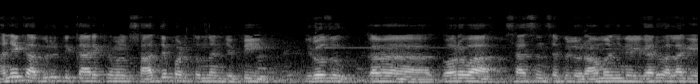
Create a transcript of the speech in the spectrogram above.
అనేక అభివృద్ధి కార్యక్రమాలు సాధ్యపడుతుందని చెప్పి ఈరోజు గ- గౌరవ శాసనసభ్యులు రామాంజనేయులు గారు అలాగే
